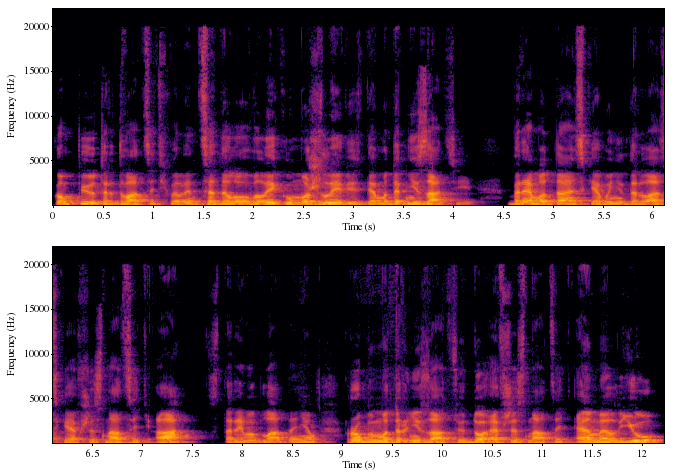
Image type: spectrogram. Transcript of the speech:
Комп'ютер 20 хвилин це дало велику можливість для модернізації. Беремо данський або нідерландський F-16A з старим обладнанням, робимо модернізацію до F-16 MLU,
